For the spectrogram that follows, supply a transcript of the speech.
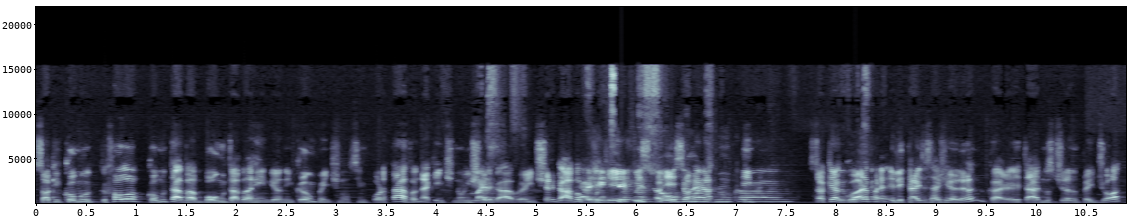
Só que como tu falou, como tava bom, tava rendendo em campo, a gente não se importava, não é que a gente não enxergava, a gente enxergava A porque gente isso, soube, esse é o mas Renato nunca... tem- Só que agora ele tá exagerando, cara, ele tá nos tirando pra idiota.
